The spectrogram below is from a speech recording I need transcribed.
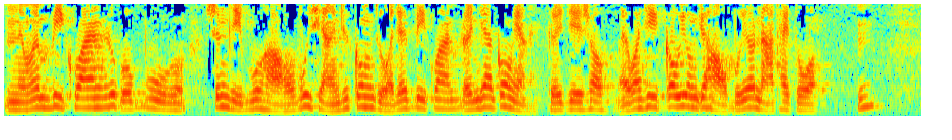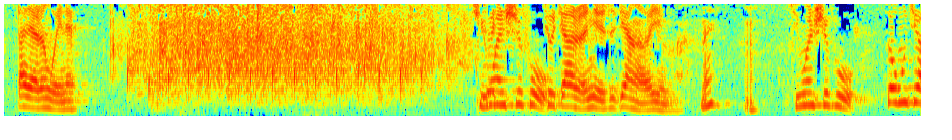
我们闭关，如果不身体不好，我不想去工作，就闭关，人家供养可以接受，没关系，够用就好，不要拿太多。嗯，大家认为呢？请问师傅，出家人也是这样而已嘛？嗯嗯。请问师傅，宗教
